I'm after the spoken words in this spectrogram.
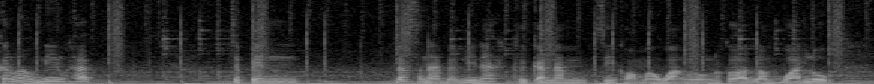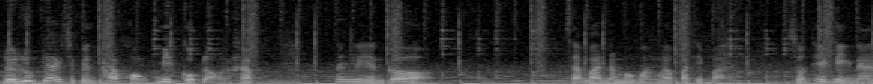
การวาดหุ่นนิ่งครับ จะเป็นลักษณะแบบนี้นะ คือการนำสิ่งของมาวางลง แล้วก็ลำวาดรูป โดยรูปแรกจะเป็นภาพของมีดกบเหล่านะครับ นักเรียนก็สามารถนำมาวางแล้วปฏิบัติ ส่วนเทคนิคนั้น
